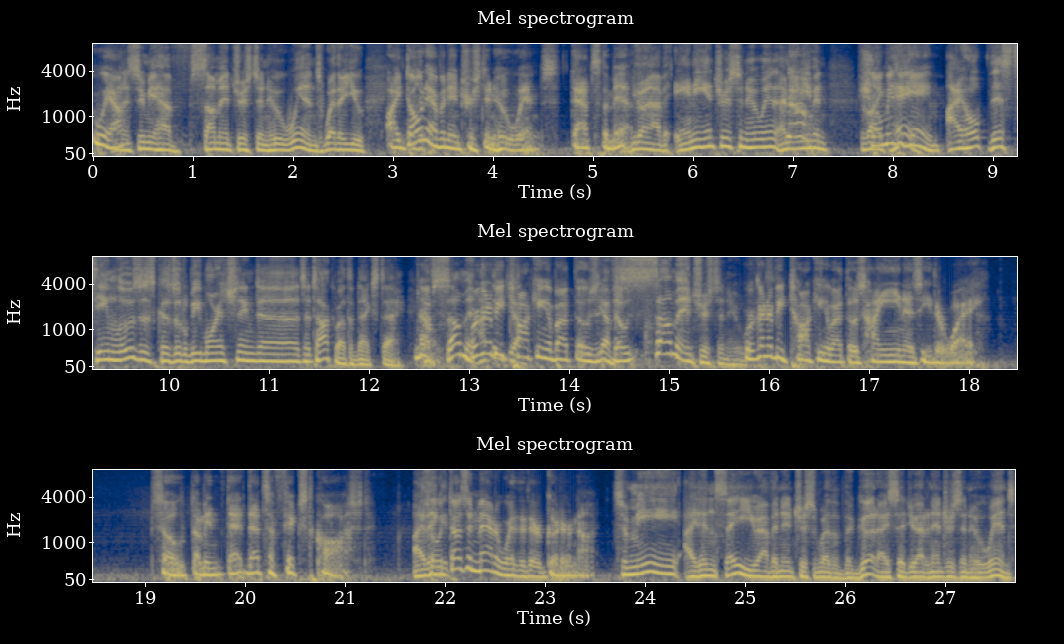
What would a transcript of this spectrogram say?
Oh, well, I assume you have some interest in who wins, whether you I don't have an interest in who wins. That's the myth. you don't have any interest in who wins. I No. mean, even Show like, me the hey, game. I hope this team loses because it'll be more interesting to, to talk about the next day. No, have some. we're going to be talking about those. You have those some interest in who. we're going to be talking about those hyenas either way. So I mean that that's a fixed cost. I so think it, it- doesn't matter whether they're good or not. to me, I didn't say you have an interest in whether they're good. I said you had an interest in who wins.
